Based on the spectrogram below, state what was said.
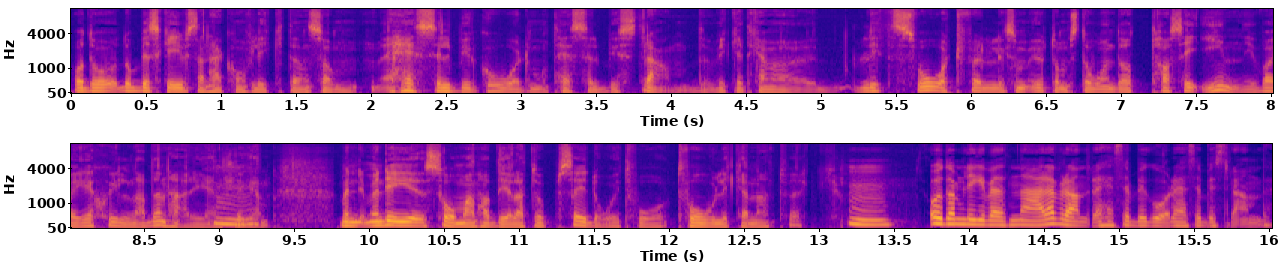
Och då, då beskrivs den här konflikten som Hässelby gård mot Hässelby strand, vilket kan vara lite svårt för liksom utomstående att ta sig in i. Vad är skillnaden här egentligen? Mm. Men, men det är så man har delat upp sig då i två, två olika nätverk. Mm. Och de ligger väldigt nära varandra, Hässelby gård och Hässelby strand?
